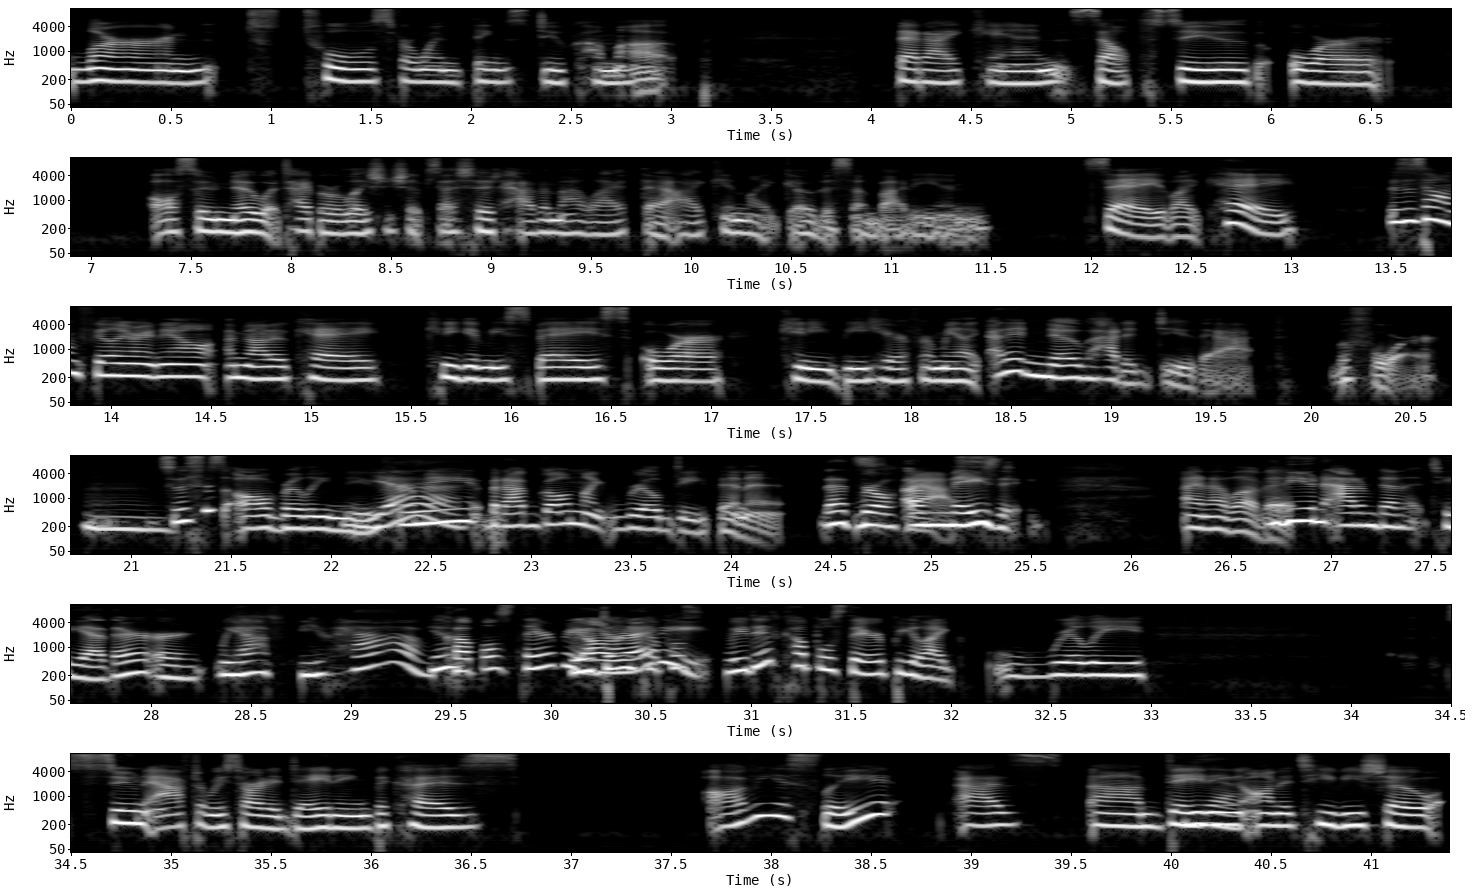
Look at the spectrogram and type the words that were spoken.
learn t- tools for when things do come up that I can self soothe or also know what type of relationships I should have in my life that I can like go to somebody and say, like, hey, this is how I'm feeling right now. I'm not okay. Can you give me space or can you be here for me? Like, I didn't know how to do that before. Mm. So this is all really new Yeah. for me, but I've gone like real deep in it That's real fast. amazing. And I love it. Have you and Adam done it together or we have you have Yeah. couples therapy We've already? couples, we did couples therapy like really soon after we started dating because obviously as um, dating Yeah. on a TV show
